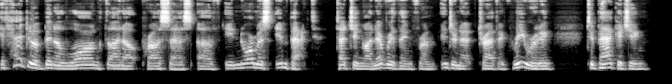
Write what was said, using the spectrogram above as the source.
it had to have been a long thought out process of enormous impact, touching on everything from internet traffic rerouting to packaging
